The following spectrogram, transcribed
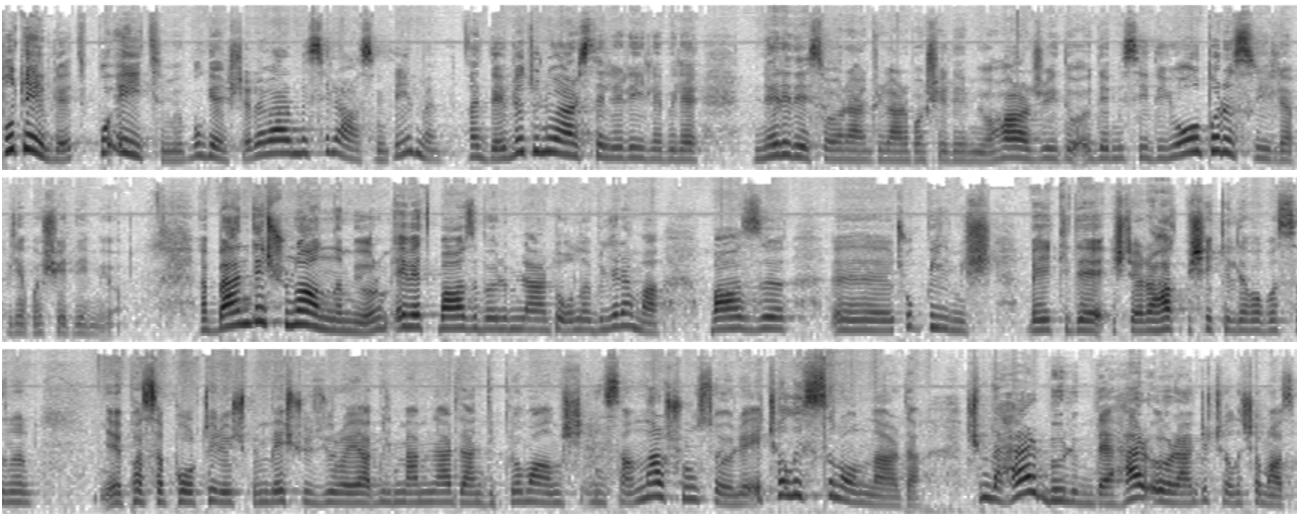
bu devlet bu eğitimi bu gençlere vermesi lazım değil mi? Hani devlet üniversiteleriyle bile neredeyse öğrenciler baş edemiyor. Harcıydı, ödemesiydi, yol parasıyla bile baş edemiyor. Ben de şunu anlamıyorum. Evet bazı bölümlerde olabilir ama bazı e, çok bilmiş belki de işte rahat bir şekilde babasının pasaportuyla 3500 euroya bilmem nereden diploma almış insanlar şunu söylüyor. E çalışsın onlar da. Şimdi her bölümde her öğrenci çalışamaz.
